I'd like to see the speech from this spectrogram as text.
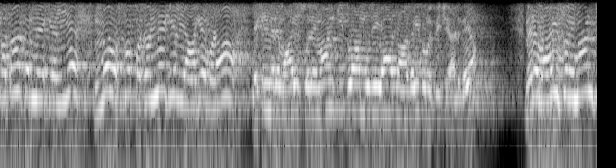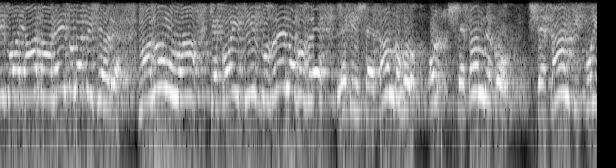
فتح کرنے کے لیے، میں اس کو پکڑنے کے لیے آگے بڑھا۔ لیکن میرے بھائی سلیمان کی دعا مجھے یاد آ گئی تو میں پیچھے ہٹ گیا۔ میرے بھائی سلیمان کی دعا یاد آ گئی تو میں پیچھے ہٹ گیا۔ معلوم ہوا کہ کوئی چیز گزرے نہ گزرے، لیکن شیطان کو اور شیطان دیکھو۔ شیطان کی پوری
